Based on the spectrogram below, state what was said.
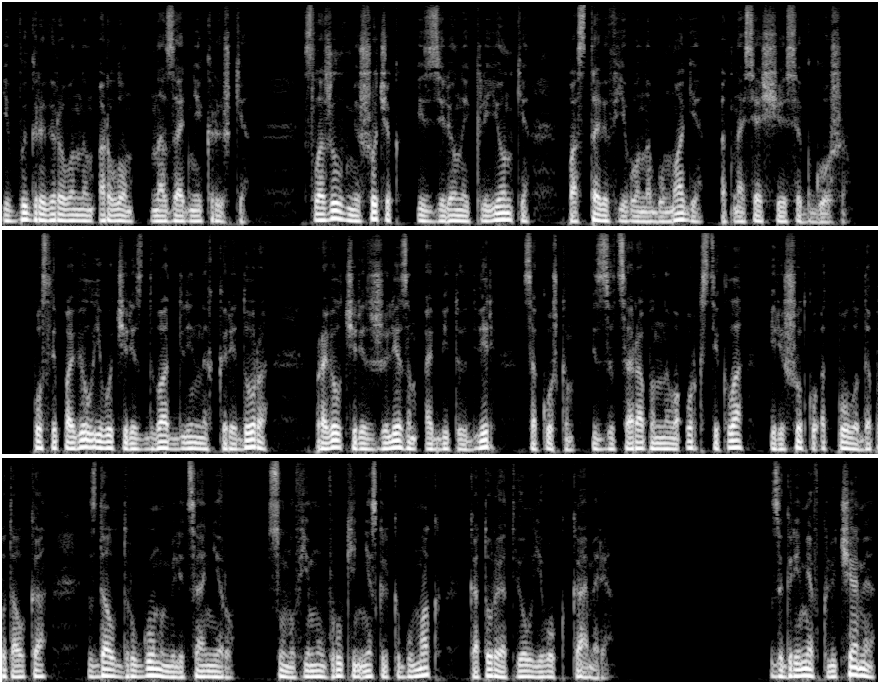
и выгравированным орлом на задней крышке. Сложил в мешочек из зеленой клеенки, поставив его на бумаге, относящиеся к Гоше. После повел его через два длинных коридора, провел через железом обитую дверь с окошком из зацарапанного оргстекла и решетку от пола до потолка, сдал другому милиционеру, сунув ему в руки несколько бумаг, которые отвел его к камере. Загремев ключами,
